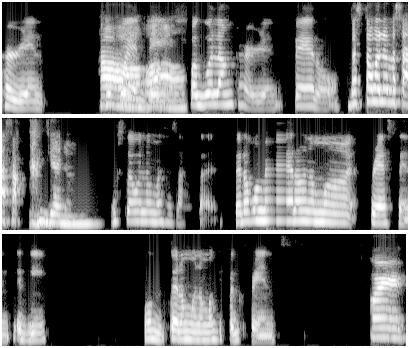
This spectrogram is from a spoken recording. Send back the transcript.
current. So, Oo, pwede. oo. Pag walang current. Pero, Basta wala masasaktan, ganun. gusto mo lang masasaktan. Pero kung meron ng mga present, edi, huwag ka na muna magkipag-friends. Or,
